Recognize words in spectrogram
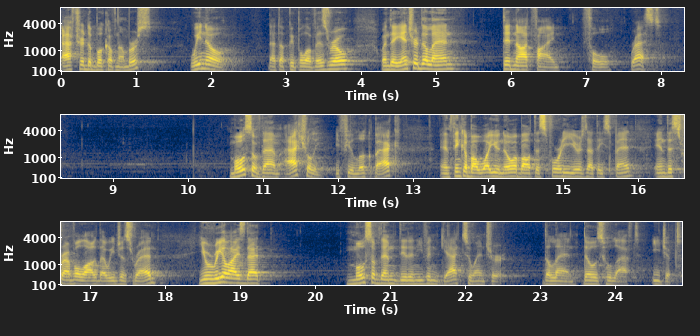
after the book of Numbers, we know that the people of Israel, when they entered the land, did not find full rest. Most of them, actually, if you look back and think about what you know about this 40 years that they spent in this travel log that we just read, you realize that most of them didn't even get to enter the land, those who left Egypt.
